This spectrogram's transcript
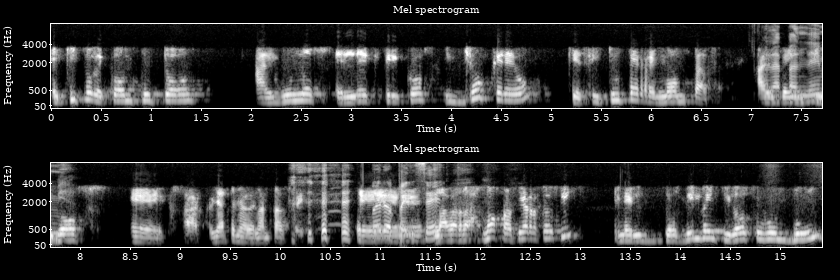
equipo de cómputo, algunos eléctricos, y yo creo que si tú te remontas al 22, exacto, ya te me adelantaste. pero eh, pensé. La verdad, no, pero tienes razón, sí. En el 2022 hubo un boom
